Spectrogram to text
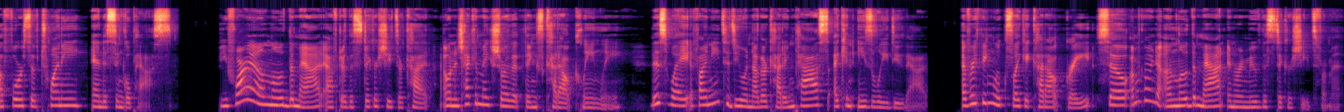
a force of 20, and a single pass. Before I unload the mat after the sticker sheets are cut, I want to check and make sure that things cut out cleanly. This way, if I need to do another cutting pass, I can easily do that. Everything looks like it cut out great, so I'm going to unload the mat and remove the sticker sheets from it.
